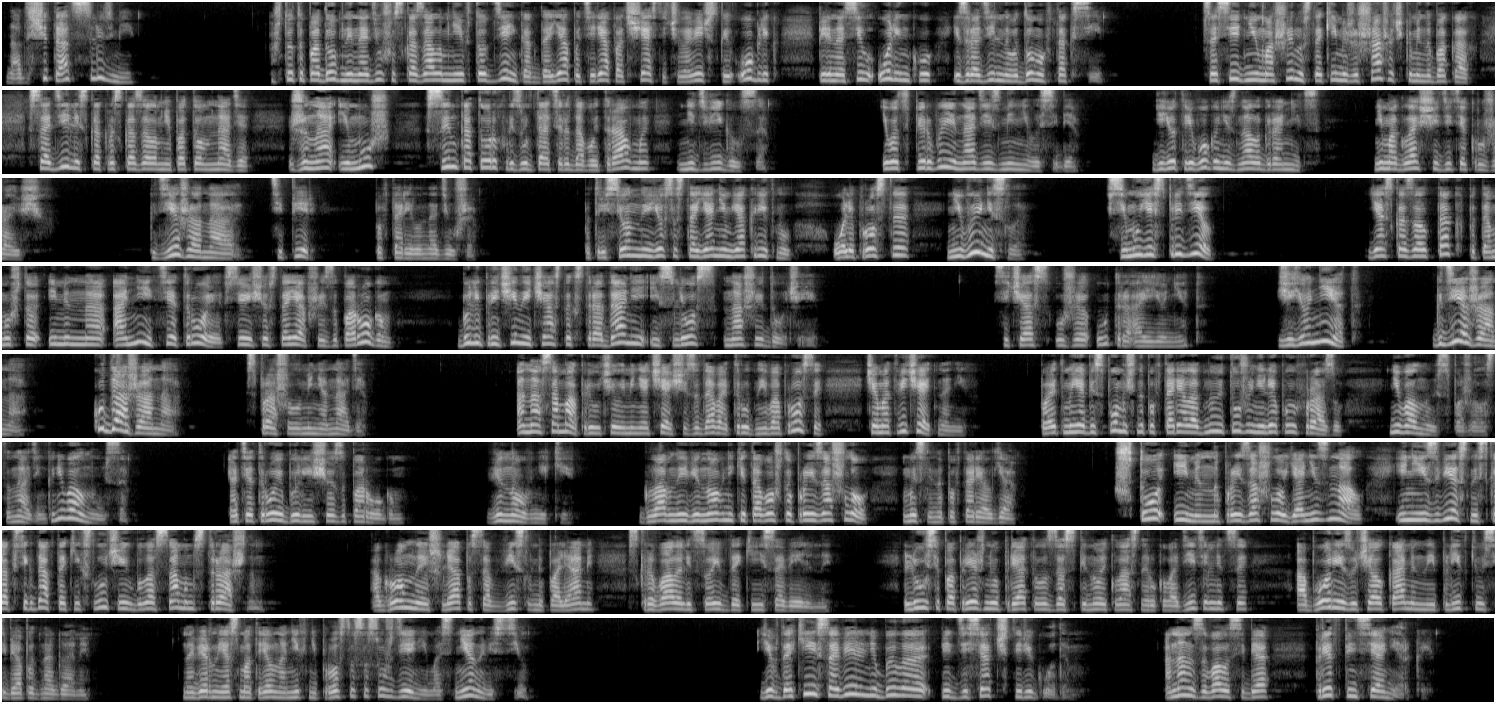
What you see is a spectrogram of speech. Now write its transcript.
Надо считаться с людьми. Что-то подобное Надюша сказала мне и в тот день, когда я, потеряв от счастья человеческий облик, переносил Оленьку из родильного дома в такси. В соседнюю машину с такими же шашечками на боках садились, как рассказала мне потом Надя, жена и муж, сын которых в результате родовой травмы не двигался. И вот впервые Надя изменила себе. Ее тревога не знала границ, не могла щадить окружающих. — Где же она теперь? — повторила Надюша. Потрясенный ее состоянием, я крикнул. — Оля просто не вынесла. Всему есть предел. Я сказал так, потому что именно они, те трое, все еще стоявшие за порогом, были причиной частых страданий и слез нашей дочери. Сейчас уже утро, а ее нет. Ее нет! Где же она? Куда же она? — спрашивала меня Надя. Она сама приучила меня чаще задавать трудные вопросы, чем отвечать на них. Поэтому я беспомощно повторял одну и ту же нелепую фразу «Не волнуйся, пожалуйста, Наденька, не волнуйся». А те трое были еще за порогом. Виновники. Главные виновники того, что произошло —— мысленно повторял я. Что именно произошло, я не знал, и неизвестность, как всегда в таких случаях, была самым страшным. Огромная шляпа с обвислыми полями скрывала лицо Евдокии Савельны. Люся по-прежнему пряталась за спиной классной руководительницы, а Боря изучал каменные плитки у себя под ногами. Наверное, я смотрел на них не просто с осуждением, а с ненавистью. Евдокии Савельне было 54 года. Она называла себя предпенсионеркой.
